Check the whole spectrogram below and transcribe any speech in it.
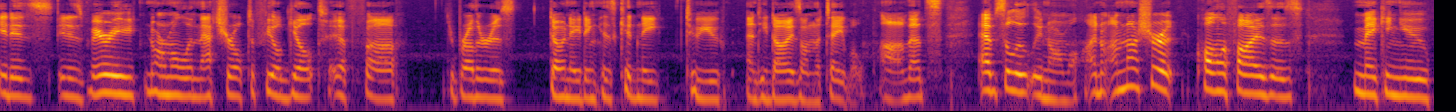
it is it is very normal and natural to feel guilt if uh, your brother is donating his kidney to you and he dies on the table. Uh, that's absolutely normal. I don't, I'm not sure it qualifies as making you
